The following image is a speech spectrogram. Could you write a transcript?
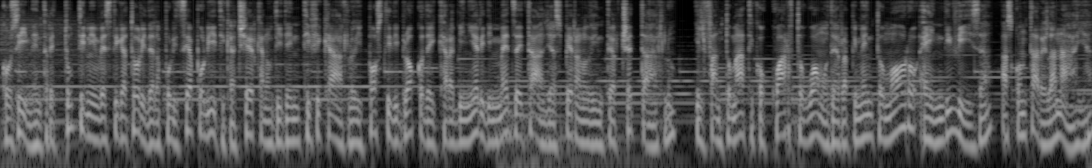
Così, mentre tutti gli investigatori della polizia politica cercano di identificarlo i posti di blocco dei carabinieri di mezza Italia sperano di intercettarlo, il fantomatico quarto uomo del rapimento Moro è in divisa a scontare la naia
